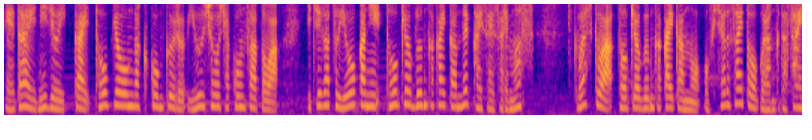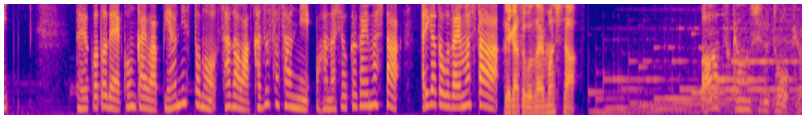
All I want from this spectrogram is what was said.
第21回東京音楽コンクール優勝者コンサートは1月8日に東京文化会館で開催されます。詳しくは東京文化会館のオフィシャルサイトをご覧ください。ということで今回はピアニストの佐川和沙さんにお話を伺いました。ありがとうございました。ありがとうございました。アーツカウンシル東京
